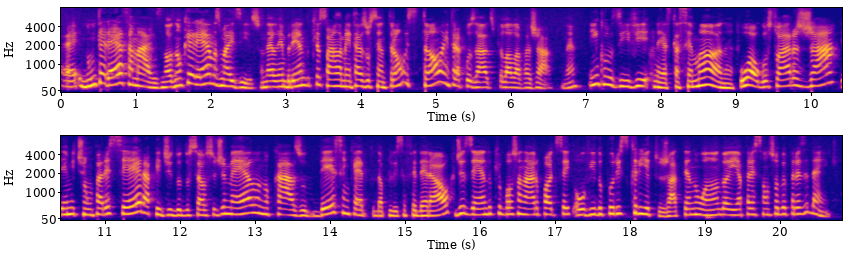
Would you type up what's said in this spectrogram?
é, não interessa mais, nós não queremos mais isso, né? Lembrando que os parlamentares do Centrão estão entre acusados pela Lava Jato, né? Inclusive, nesta semana, o Augusto Aras já emitiu um parecer a pedido do Celso de Mello, no caso desse inquérito da Polícia Federal, dizendo que o Bolsonaro pode ser ouvido por escrito, já atenuando aí a pressão sobre o presidente.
